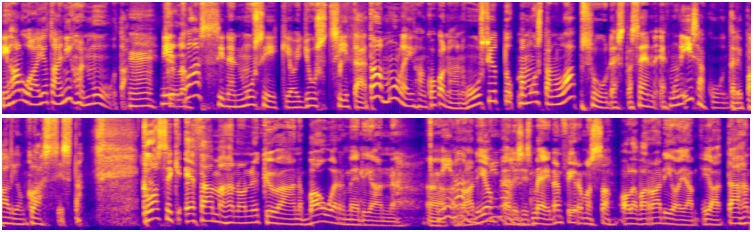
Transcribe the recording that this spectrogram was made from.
niin haluaa jotain ihan muuta. Mm, niin kyllä. klassinen musiikki on just sitä. Tämä on mulle ihan kokonaan uusi juttu. Mä muistan lapsuudesta sen, että mun isä kuunteli paljon klassista. Classic FM on nykyään Bauer Median ää, Niin on, radio, niin on. eli siis meidän firmassa oleva radio. Ja, ja tämähän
